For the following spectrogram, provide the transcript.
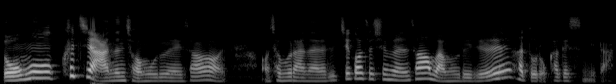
너무 크지 않은 점으로 해서 어, 점을 하나를 찍어주시면서 마무리를 하도록 하겠습니다.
